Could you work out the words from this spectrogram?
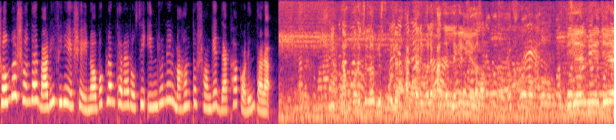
সোমবার সন্ধ্যায় বাড়ি ফিরে এসেই নবগ্রাম থানার ওসি ইন্দ্রনীল মাহান্তর সঙ্গে দেখা করেন তারা। নাম করেছিল বিস্কুটের ফ্যাক্টরি বলে কাজের লেগে নিয়ে গেল। দিয়ে নিয়ে যেয়ে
